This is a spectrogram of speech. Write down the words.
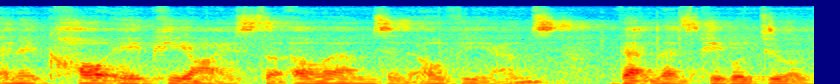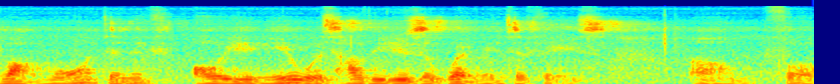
and then call APIs, the LMs and LVMs, that lets people do a lot more than if all you knew was how to use a web interface um, for,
